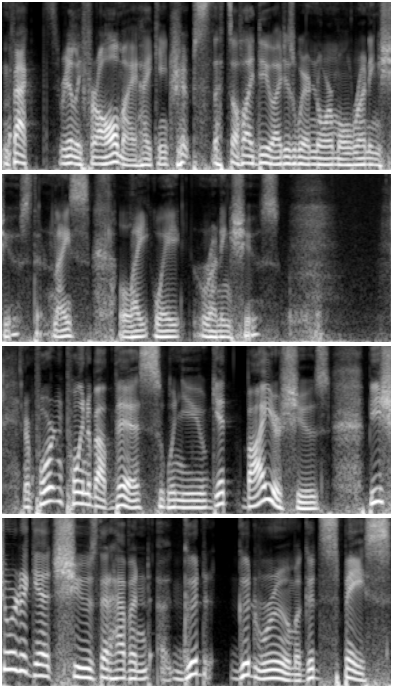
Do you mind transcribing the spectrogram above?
In fact, really for all my hiking trips, that's all I do. I just wear normal running shoes. They're nice, lightweight running shoes. An important point about this, when you get buy your shoes, be sure to get shoes that have an, a good good room, a good space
